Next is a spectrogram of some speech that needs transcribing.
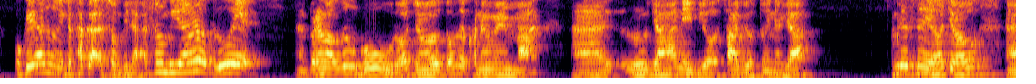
။ Okay အဲ့ဆိုရင်တစ်ဖက်ကအဆွန်ဗီလာအဆွန်ဗီလာတော့သူတို့ရဲ့ ပထမဆုံးဂိုးကိုတော့ကျွန်တော်တို့38မိနစ်မှာအာရိုဂျာကနေပြီးတော့အစပြီးတော့တွင်းတယ်ဗျာမိနစ်စင်ရောကျွန်တော်တို့အဲ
